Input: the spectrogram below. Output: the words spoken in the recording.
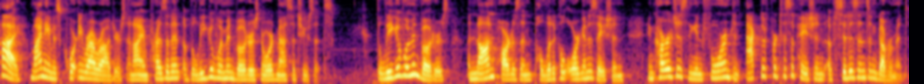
Hi, my name is Courtney Rao Rogers, and I am president of the League of Women Voters Norwood, Massachusetts. The League of Women Voters, a nonpartisan political organization, encourages the informed and active participation of citizens in government,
